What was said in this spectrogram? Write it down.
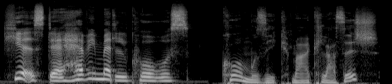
Hier ist der Heavy Metal Chorus. Chormusik mal klassisch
